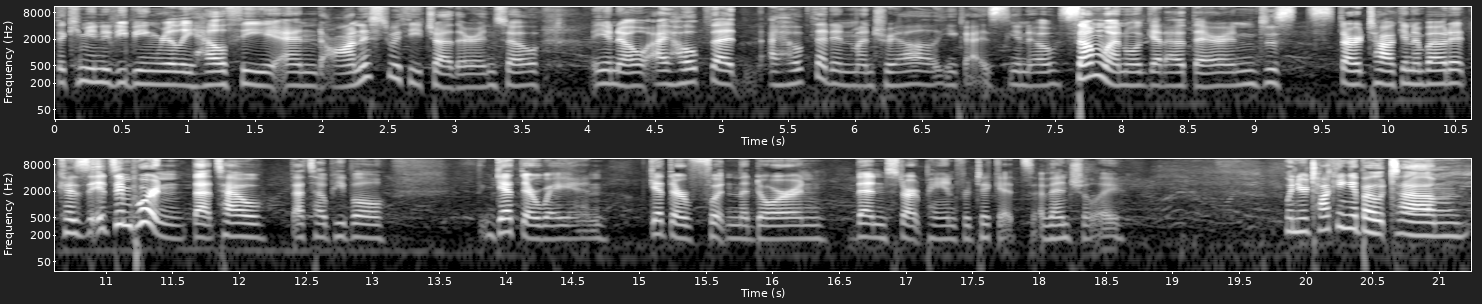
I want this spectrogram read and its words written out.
the community being really healthy and honest with each other and so you know i hope that i hope that in montreal you guys you know someone will get out there and just start talking about it because it's important. That's how that's how people get their way in get their foot in the door and then start paying for tickets eventually. When you're talking about um,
